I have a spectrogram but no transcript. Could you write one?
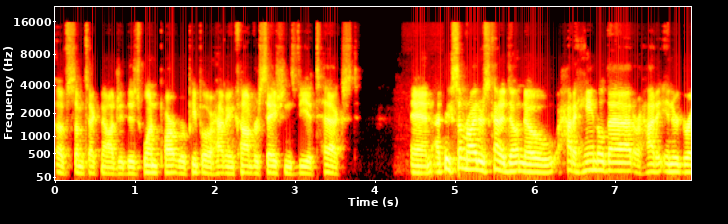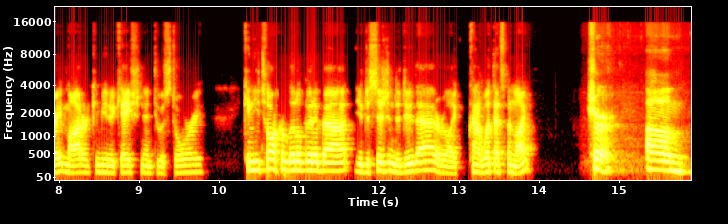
of some technology. There's one part where people are having conversations via text. And I think some writers kind of don't know how to handle that or how to integrate modern communication into a story. Can you talk a little bit about your decision to do that or like kind of what that's been like? Sure. Um,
